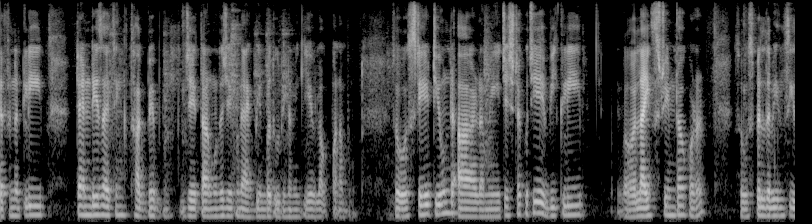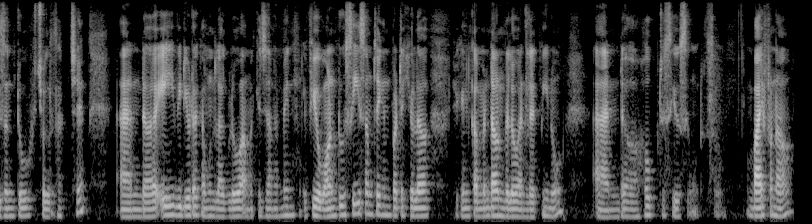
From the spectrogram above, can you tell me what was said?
definitely ten days I think থাকবে যে তার মধ্যে যে কোনো একদিন বা দুদিন আমি গিয়ে ব্লগ বানাবো সো স্টে টিউনড আর আমি চেষ্টা করছি উইকলি লাইভ স্ট্রিমটাও করার so spell the bean season two চলতে থাকছে অ্যান্ড এই ভিডিওটা কেমন লাগল আমাকে জানাবেন if you want to see something in particular you can comment down below and let me know and uh, hope to see you soon. So, bye for now.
